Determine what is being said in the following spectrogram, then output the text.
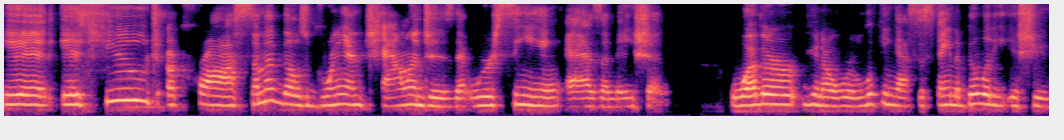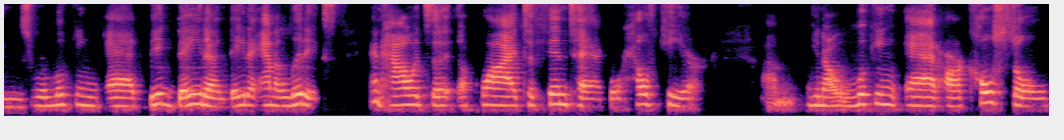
it is huge across some of those grand challenges that we're seeing as a nation. Whether you know we're looking at sustainability issues, we're looking at big data and data analytics and how it's a, applied to fintech or healthcare. Um, you know, looking at our coastal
